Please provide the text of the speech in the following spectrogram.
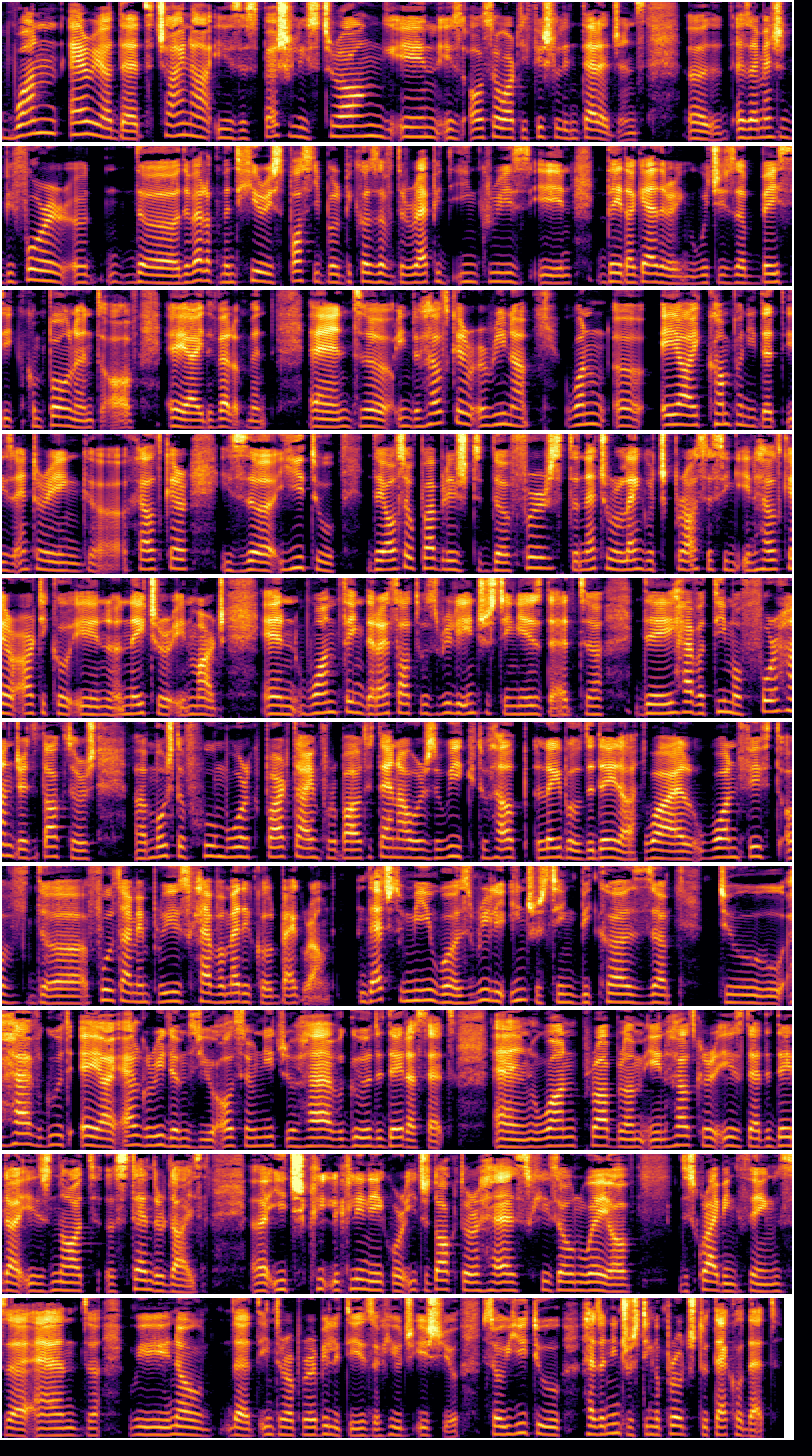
One area that China is especially strong in is also artificial intelligence. Uh, as I mentioned before, uh, the development here is possible because of the rapid increase in data gathering, which is a basic component of AI development. And uh, in the healthcare arena, one uh, AI company that is entering uh, healthcare is uh, Yitu. They also published the first natural language processing in healthcare article in Nature in March. And one thing that I thought was really interesting is that uh, they have a team of 400 doctors, uh, most of whom work part-time for about 10 hours a week to help label the data, while one fifth of the full-time employees have a medical background. That to me was really interesting because uh, to have good AI algorithms, you also need to have good data sets. And one problem in healthcare is that the data is not uh, standardized. Uh, each cl- clinic or each doctor has his own way of describing things uh, and uh, we know that interoperability is a huge issue so Yitu has an interesting approach to tackle that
